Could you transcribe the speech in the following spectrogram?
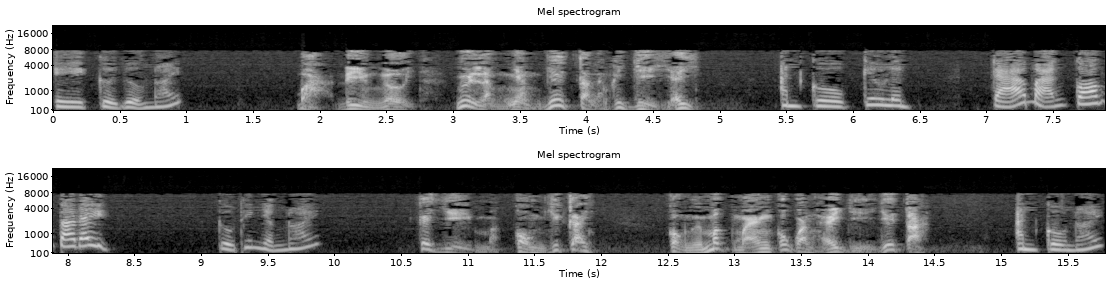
y cười gượng nói. Bà điên người, ngươi lằng nhằng với ta làm cái gì vậy? Anh cô kêu lên. Trả mạng con ta đây. Cựu thiên nhận nói. Cái gì mà con với cây? Con người mất mạng có quan hệ gì với ta? Anh cô nói.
